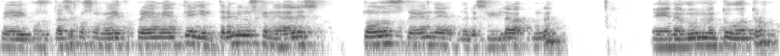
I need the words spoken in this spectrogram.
de, consultarse con su médico previamente y en términos generales todos deben de, recibir la vacuna en algún momento u otro.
